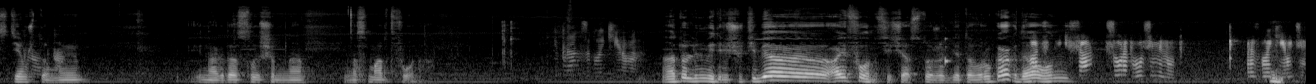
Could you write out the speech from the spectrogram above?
с тем, что мы иногда слышим на, на смартфонах. Анатолий Дмитриевич, у тебя iPhone сейчас тоже где-то в руках, да? Он... часа 48 минут. Разблокируйте.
